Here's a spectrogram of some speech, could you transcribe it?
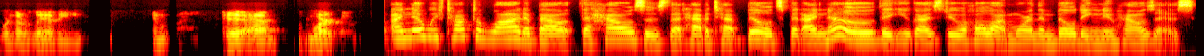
where they're living and to uh, work? I know we've talked a lot about the houses that Habitat builds, but I know that you guys do a whole lot more than building new houses.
